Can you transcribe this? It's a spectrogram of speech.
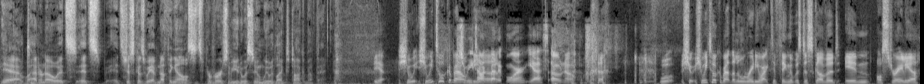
yeah, well, I don't know. It's it's it's just because we have nothing else. It's perverse of you to assume we would like to talk about that. Yeah. Should we? Should we talk about? Should we the, talk uh, about it more? Yes. Oh no. Well, should, should we talk about the little radioactive thing that was discovered in Australia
